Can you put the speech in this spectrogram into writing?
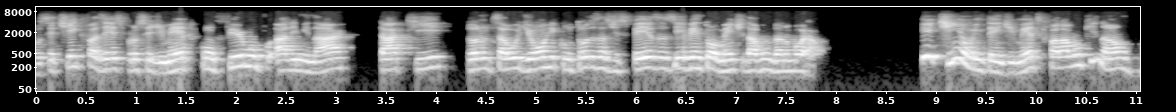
você tinha que fazer esse procedimento, confirma a liminar, tá aqui, plano de saúde honre com todas as despesas e eventualmente dava um dano moral. E tinham entendimentos que falavam que não,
